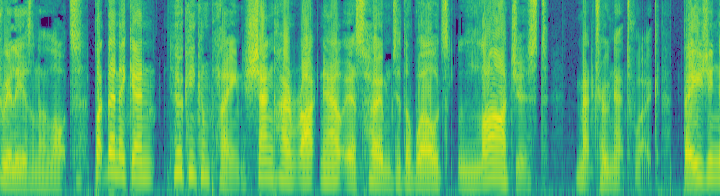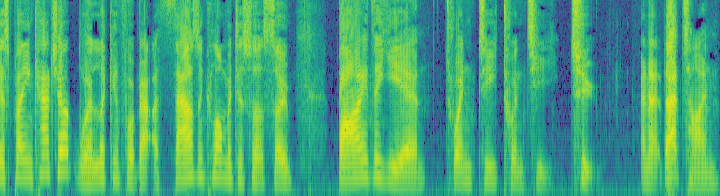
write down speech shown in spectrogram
really isn't a lot. But then again, who can complain? Shanghai right now is home to the world's largest metro network. Beijing is playing catch up. We're looking for about a thousand kilometers or so by the year 2022. And at that time,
